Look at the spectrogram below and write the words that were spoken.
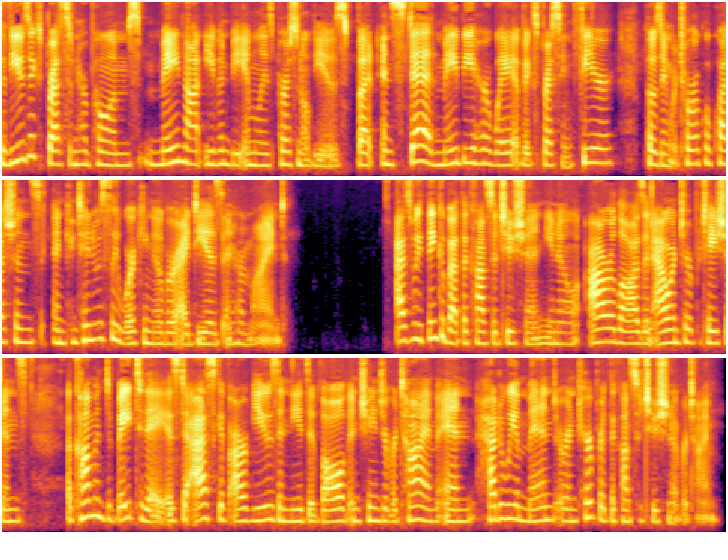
The views expressed in her poems may not even be Emily's personal views, but instead may be her way of expressing fear, posing rhetorical questions, and continuously working over ideas in her mind. As we think about the Constitution, you know, our laws and our interpretations, a common debate today is to ask if our views and needs evolve and change over time, and how do we amend or interpret the Constitution over time?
